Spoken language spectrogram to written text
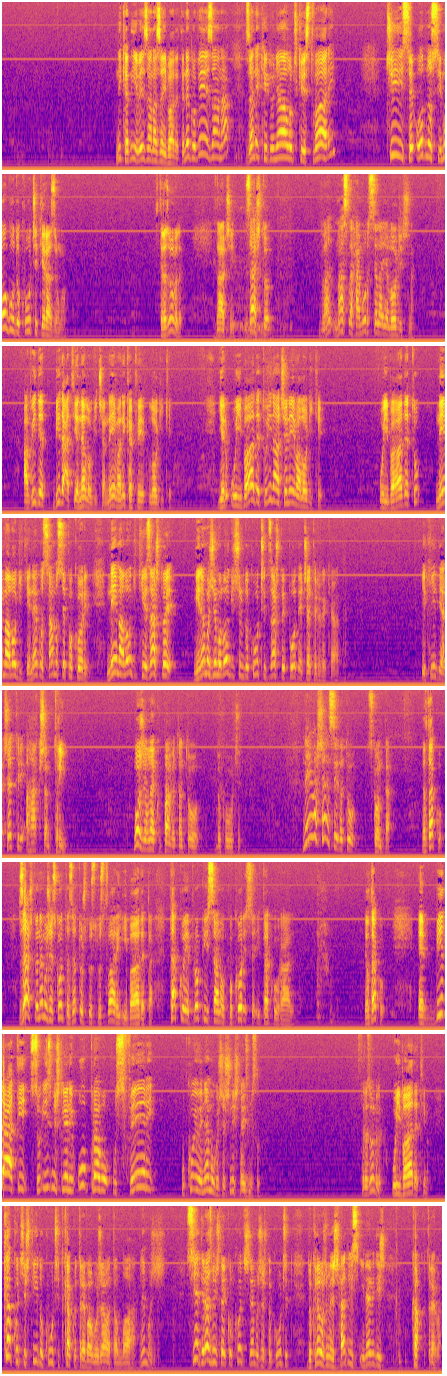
Nikad nije vezana za ibadete, nego vezana za neke dunjalučke stvari čiji se odnosi mogu dokučiti razumom. Ste razumeli? Znači, zašto maslaha mursela je logična, a bidat, bidat je nelogičan, nema nikakve logike. Jer u ibadetu inače nema logike. U ibadetu nema logike, nego samo se pokori. Nema logike zašto je... Mi ne možemo logično dokučiti zašto je podne četiri rekata. I kindija četiri, a akšam tri. Može li neko pametan to dokučiti? Nema šanse da to skonta. Je li tako? Zašto ne može skonta? Zato što su to stvari ibadeta. Tako je propisano, pokori se i tako uradi. Je tako? E, bidati su izmišljeni upravo u sferi u kojoj ne možeš ništa izmisliti. Ste razumeli? U ibadetima. Kako ćeš ti dok učit kako treba obožavati Allaha? Ne možeš. Sjedi, razmišljaj koliko hoćeš, ne možeš dok učit, dok ne možeš hadis i ne vidiš kako treba.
